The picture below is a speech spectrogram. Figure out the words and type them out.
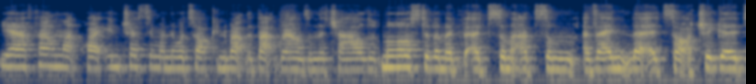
yeah, I found that quite interesting when they were talking about the backgrounds and the childhood. Most of them had, had some had some event that had sort of triggered,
